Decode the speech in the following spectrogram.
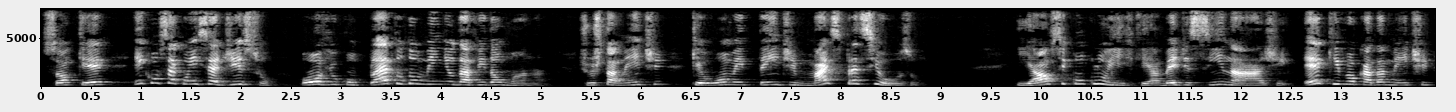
Só que, em consequência disso, houve o completo domínio da vida humana, justamente que o homem tem de mais precioso. E ao se concluir que a medicina age equivocadamente,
